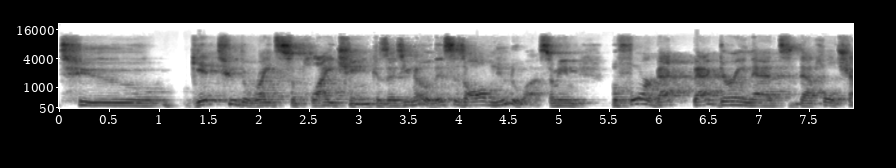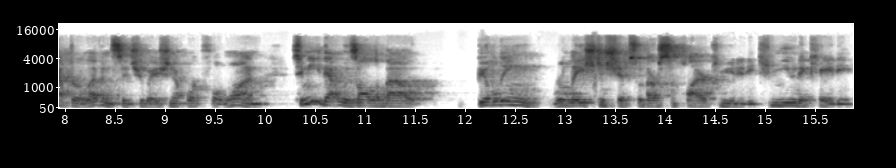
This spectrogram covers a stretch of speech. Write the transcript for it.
to get to the right supply chain because as you know this is all new to us i mean before back back during that that whole chapter 11 situation at workflow one to me that was all about building relationships with our supplier community communicating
